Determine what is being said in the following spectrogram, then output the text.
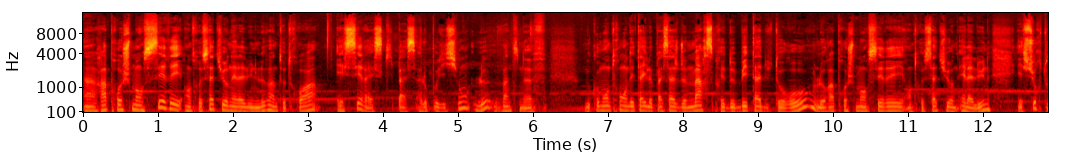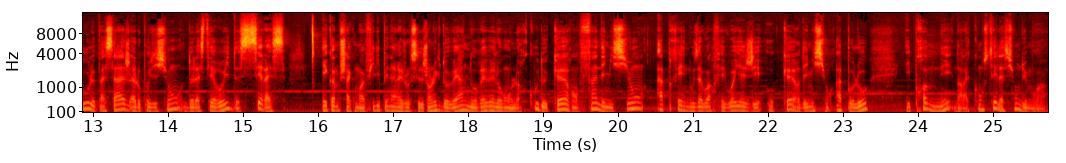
un rapprochement serré entre Saturne et la Lune le 23 et Cérès qui passe à l'opposition le 29. Nous commenterons en détail le passage de Mars près de Bêta du Taureau, le rapprochement serré entre Saturne et la Lune, et surtout le passage à l'opposition de l'astéroïde Cérès. Et comme chaque mois, Philippe Hénarejos et Jean-Luc Dauvergne nous révéleront leur coup de cœur en fin d'émission, après nous avoir fait voyager au cœur des missions Apollo et promener dans la constellation du mois.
